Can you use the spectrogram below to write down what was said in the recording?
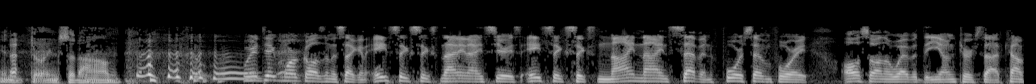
in, during Saddam. We're going to take more calls in a second. 866 99 Series, 866 997 4748. Also on the web at theyoungturks.com.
